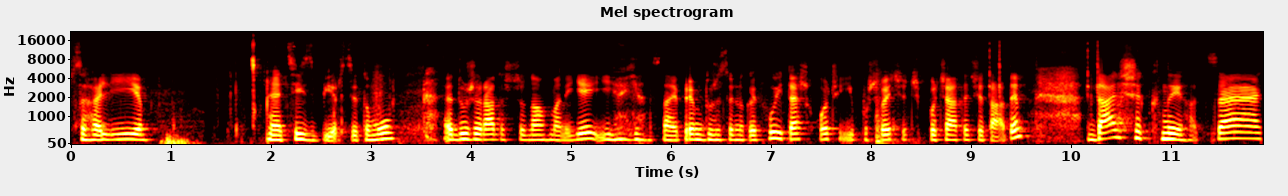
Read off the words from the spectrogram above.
Взагалі цій збірці. Тому е, дуже рада, що вона в мене є, і я не знаю, прям дуже сильно кайфую, і теж хочу її пошвидше почати читати. Далі книга це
